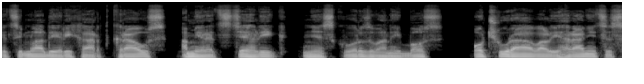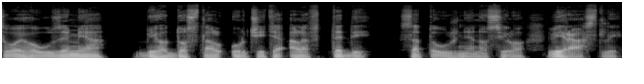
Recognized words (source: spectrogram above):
keď si mladý Richard Kraus a Mirec Stehlík, neskôr zvaný Bos, očurávali hranice svojho územia, by ho dostal určite, ale vtedy sa to už nenosilo, vyrástli.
